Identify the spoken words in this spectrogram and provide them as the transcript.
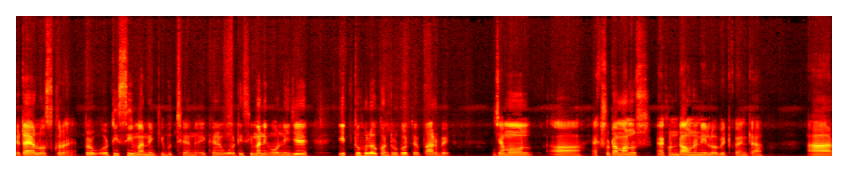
এটাই লস করায় তো ওটিসি মানে কি বুঝছেন? এখানে ওটিসি মানে ও নিজে একটু হলেও কন্ট্রোল করতে পারবে। যেমন একশোটা মানুষ এখন ডাউনে নিল বিটকয়েনটা আর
